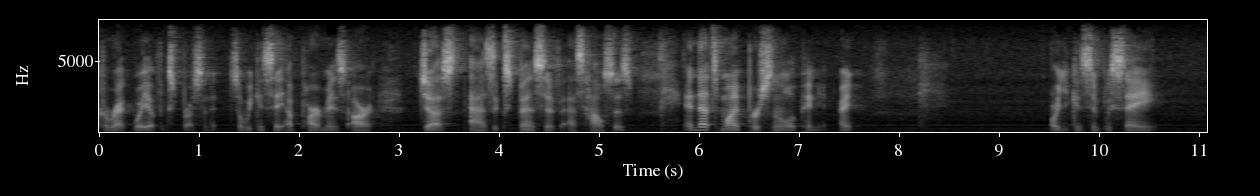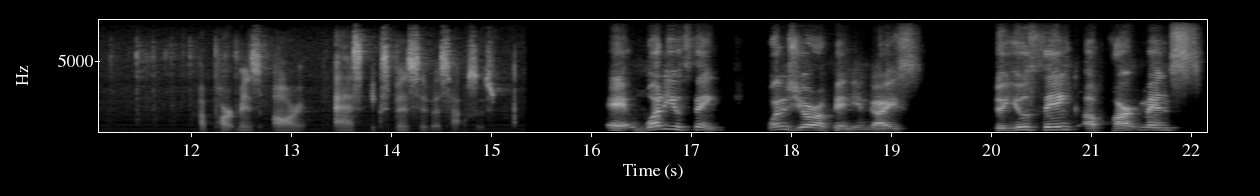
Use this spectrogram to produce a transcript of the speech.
correct way of expressing it. So we can say apartments are just as expensive as houses. And that's my personal opinion, right? Or you can simply say apartments are as expensive as houses. Eh, what do you think? What is your opinion, guys? Do you think apartments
